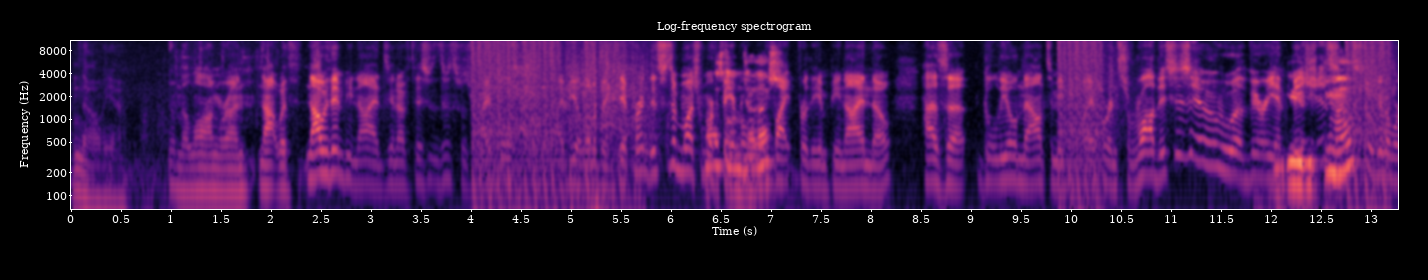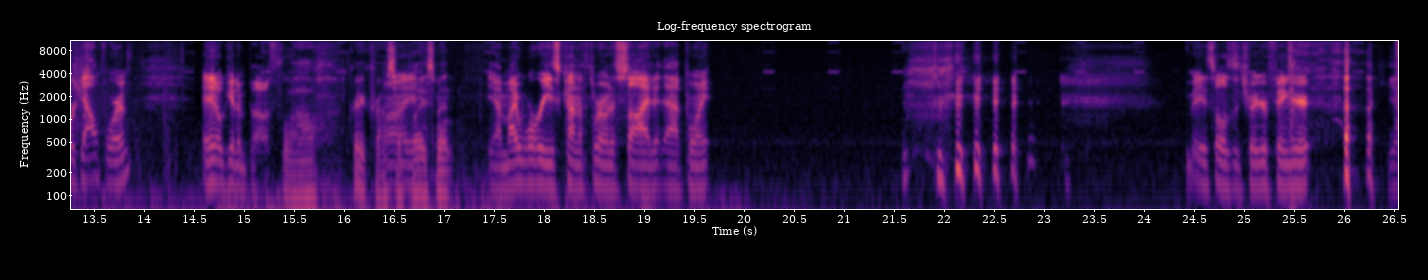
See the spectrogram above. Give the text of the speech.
No, yeah. In the long run. Not with not with MP9s. You know, if this this was rifles, it might be a little bit different. This is a much more Nice favorable fight for the MP9 though. Has a Galil now to maybe play for, and Sarah. This is a, very ambitious. you know? It's still gonna work out for him, and it'll get him both. Wow. Great crosser Oh, yeah. placement. Yeah, my worries kind of thrown aside at that point. Mace holds the trigger finger. yeah.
